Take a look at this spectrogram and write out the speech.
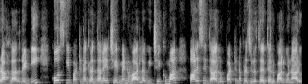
Prahlad Reddy Kosgi పట్టణ గ్రంథాలయ చైర్మన్ వార్ల విజయ్ కుమార్ పాలసీదారులు పట్టణ ప్రజలు తదితరులు పాల్గొన్నారు.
